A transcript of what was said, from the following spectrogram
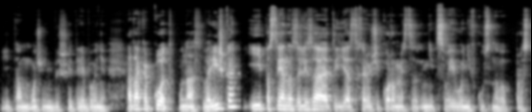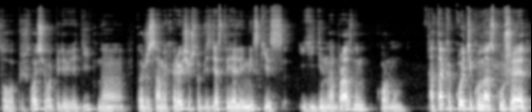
и там очень большие требования. А так как кот у нас воришка и постоянно залезает и ест хоречий корм вместо своего невкусного простого, пришлось его переводить на тот же самый хоречек, чтобы везде стояли миски с единообразным кормом. А так как котик у нас кушает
